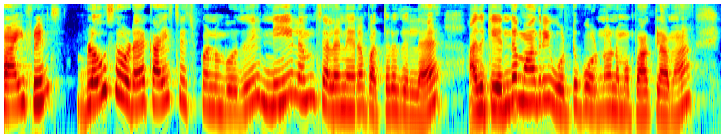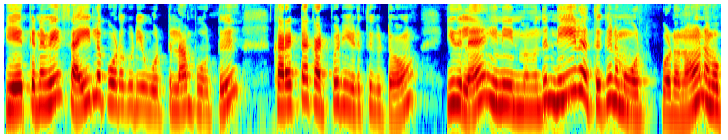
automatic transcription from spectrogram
ஹாய் ஃப்ரெண்ட்ஸ் ப்ளவுஸோட கை ஸ்டிச் பண்ணும்போது நீளம் சில நேரம் பத்துறதில்ல. அதுக்கு எந்த மாதிரி ஒட்டு போடணும் நம்ம பார்க்கலாமா? ஏற்கனவே சைடில் போடக்கூடிய ஒட்டுலாம் போட்டு கரெக்டாக கட் பண்ணி எடுத்துக்கிட்டோம். இதில் இனி நம்ம வந்து நீளத்துக்கு நம்ம ஒட்டு போடணும். நம்ம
